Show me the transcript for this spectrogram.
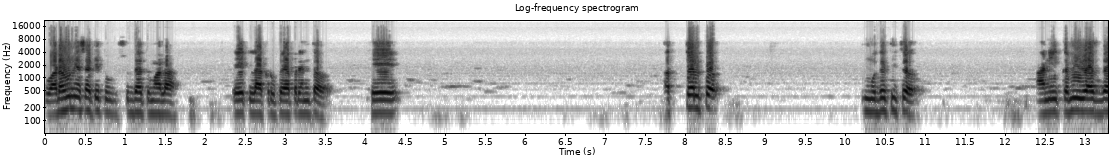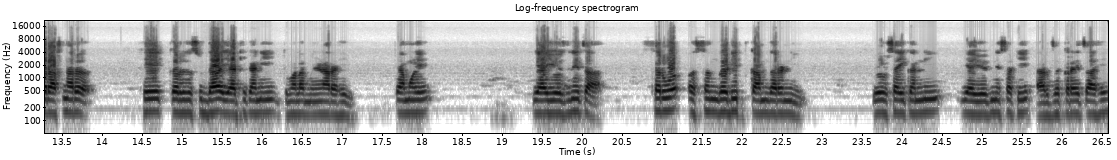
वाढवण्यासाठी तु सुद्धा तुम्हाला एक लाख रुपयापर्यंत हे अत्यल्प मुदतीचं आणि कमी व्याजदर असणारं हे कर्ज सुद्धा या ठिकाणी तुम्हाला मिळणार आहे. त्यामुळे या योजनेचा सर्व असंघटित कामगारांनी व्यावसायिकांनी या योजनेसाठी अर्ज करायचा आहे.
